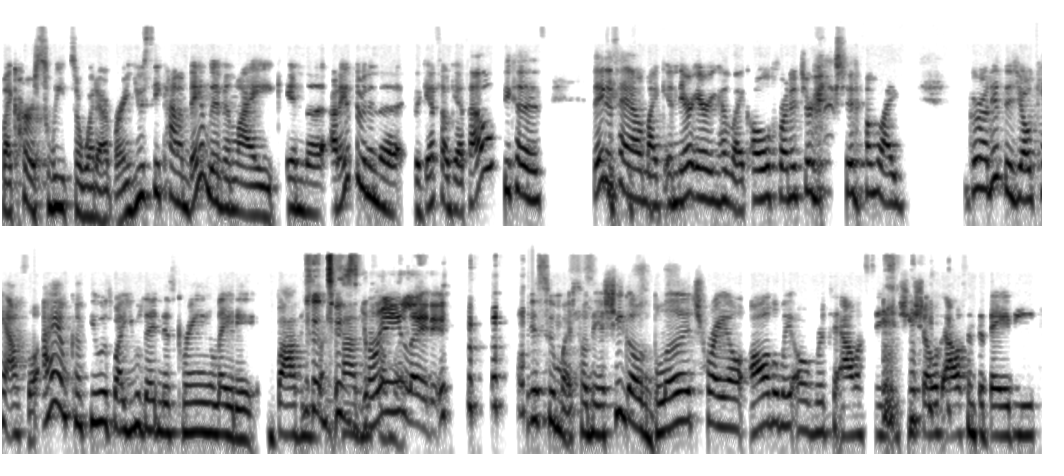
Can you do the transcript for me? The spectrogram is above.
like her suites or whatever. And you see kind of, they live in like in the, are they living in the, the ghetto ghetto? Because they just have like in their area has like old furniture and shit. I'm like, girl, this is your castle. I am confused why you letting this green lady bother you. this bother you so green lady. It's too much. So then she goes blood trail all the way over to Allison. And she shows Allison the baby.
